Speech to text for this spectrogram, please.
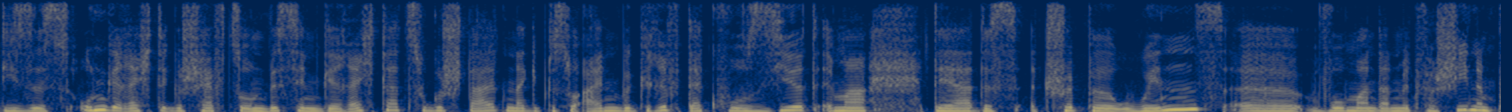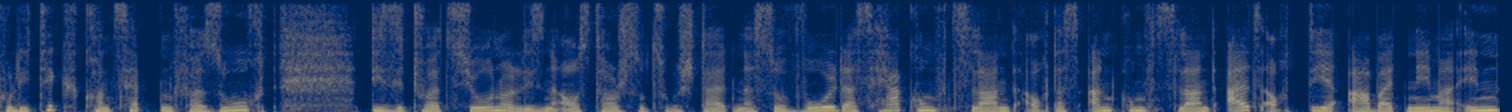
dieses ungerechte Geschäft so ein bisschen gerechter zu gestalten. Da gibt es so einen Begriff, der kursiert immer, der der des Triple Wins, äh, wo man dann mit verschiedenen Politikkonzepten versucht, die Situation oder diesen Austausch so zu gestalten, dass sowohl das Herkunftsland, auch das Ankunftsland als auch die ArbeitnehmerInnen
